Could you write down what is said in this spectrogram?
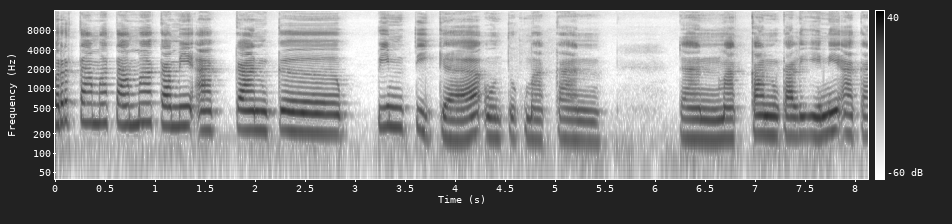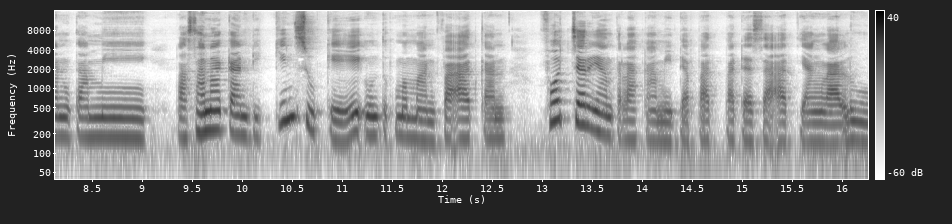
Pertama-tama kami akan ke PIM 3 untuk makan dan makan kali ini akan kami laksanakan di Kinsuke untuk memanfaatkan voucher yang telah kami dapat pada saat yang lalu.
